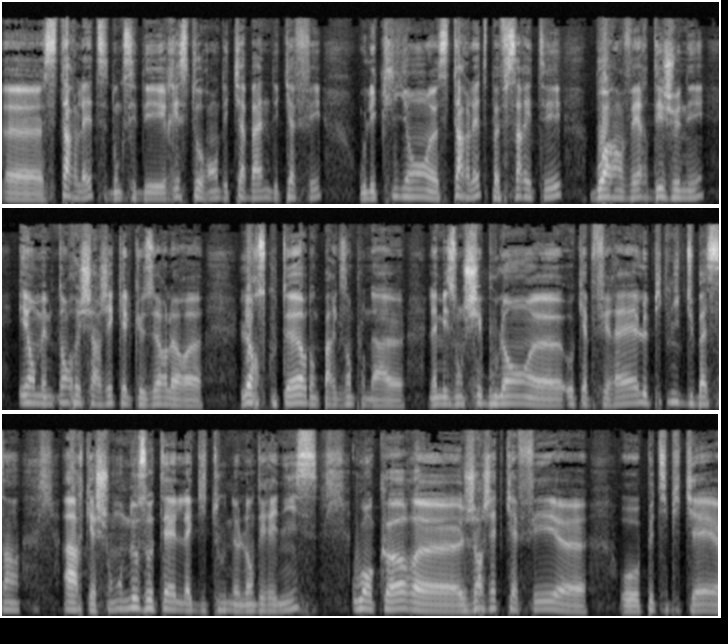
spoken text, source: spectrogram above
euh, Starlet. Donc c'est des restaurants, des cabanes, des cafés où les clients euh, Starlet peuvent s'arrêter, boire un verre, déjeuner et en même temps recharger quelques heures leur, euh, leur scooter. Donc par exemple, on a la maison chez Boulan au Cap Ferret, le pique-nique du bassin à Arcachon, nos hôtels La Guitoune, Landérénis ou encore Georgette Café au Petit Piquet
